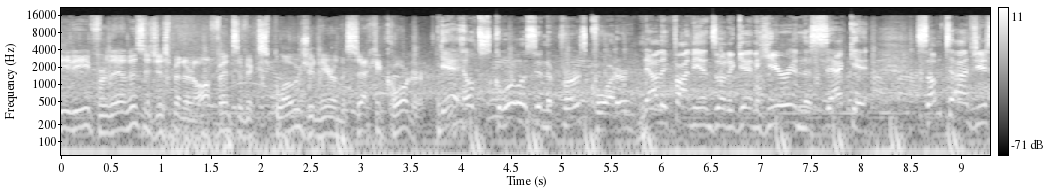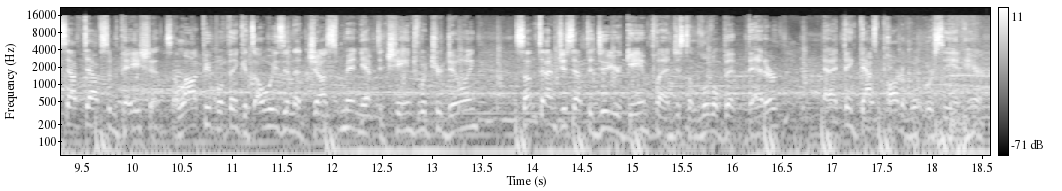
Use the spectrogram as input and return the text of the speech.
CD for them. This has just been an offensive explosion here in the second quarter. Yeah, held scoreless in the first quarter. Now they find the end zone again here in the second. Sometimes you just have to have some patience. A lot of people think it's always an adjustment. You have to change what you're doing. Sometimes you just have to do your game plan just a little bit better. And I think that's part of what we're seeing here.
